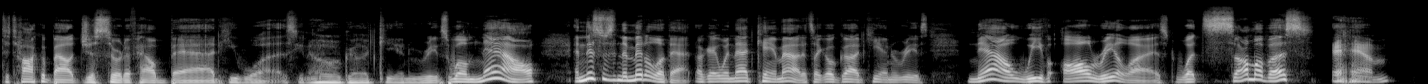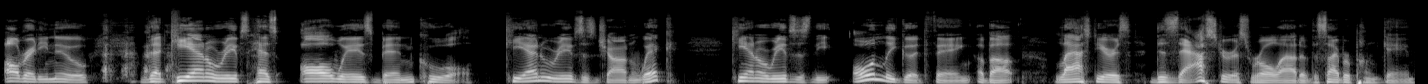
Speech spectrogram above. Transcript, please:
to talk about just sort of how bad he was. You know, oh God, Keanu Reeves. Well, now, and this was in the middle of that. Okay. When that came out, it's like, oh God, Keanu Reeves. Now we've all realized what some of us ahem, already knew that Keanu Reeves has always been cool. Keanu Reeves is John Wick. Keanu Reeves is the only good thing about last year's disastrous rollout of the Cyberpunk game.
